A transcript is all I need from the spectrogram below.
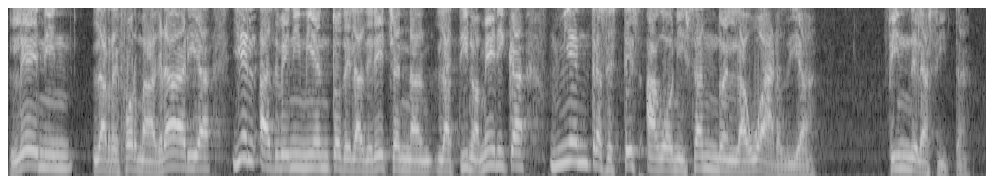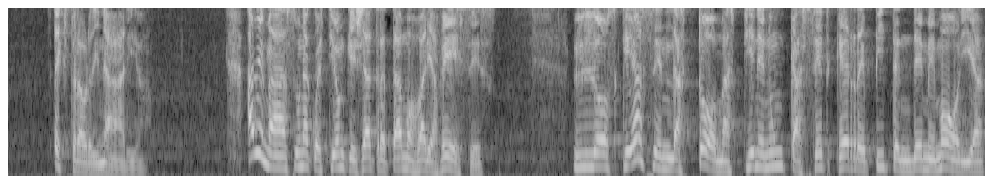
Lenin, la reforma agraria y el advenimiento de la derecha en Latinoamérica mientras estés agonizando en la guardia. Fin de la cita. Extraordinario. Además, una cuestión que ya tratamos varias veces, los que hacen las tomas tienen un cassette que repiten de memoria,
